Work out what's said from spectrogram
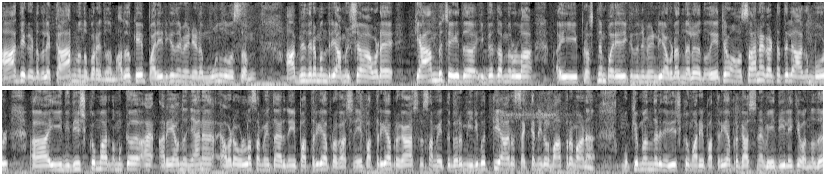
ആദ്യഘട്ടത്തിലെ കാരണമെന്ന് പറയുന്നത്. അതൊക്കെയും പരിഹരിക്കുന്നതിന് വേണ്ടിയാണ് മൂന്ന് ദിവസം ആഭ്യന്തരമന്ത്രി അമിത്ഷാ അവിടെ ക്യാമ്പ് ചെയ്ത് ഇവർ തമ്മിലുള്ള ഈ പ്രശ്നം പരിഹരിക്കുന്നതിന് വേണ്ടി അവിടെ നിലനിന്നത്. ഏറ്റവും അവസാന ഘട്ടത്തിലാകുമ്പോൾ ഈ നിതീഷ് കുമാർ നമുക്ക് അറിയാവുന്ന ഞാൻ അവിടെ ഉള്ള സമയത്തായിരുന്നു ഈ പത്രികാ പ്രകാശനം. ഈ പത്രികാ പ്രകാശന സമയത്ത് വെറും ഇരുപത്തിയാറ് സെക്കൻഡുകൾ മാത്രമാണ് മുഖ്യമന്ത്രി നിതീഷ് കുമാർ ഈ പത്രികാ പ്രകാശന വേദിയിലേക്ക് വന്നത്.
